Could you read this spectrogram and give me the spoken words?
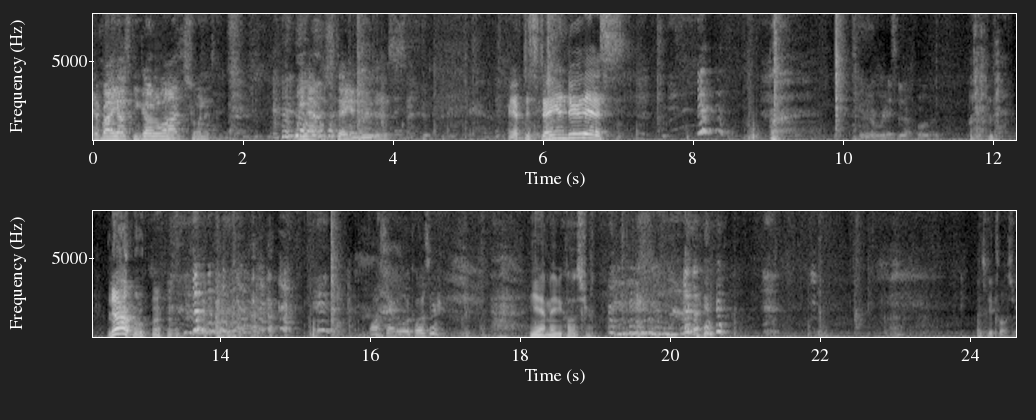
Everybody else can go to lunch when it's. We have to stay and do this. We have to stay and do this. No! Want to stand a little closer? yeah, maybe closer. Let's get closer.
